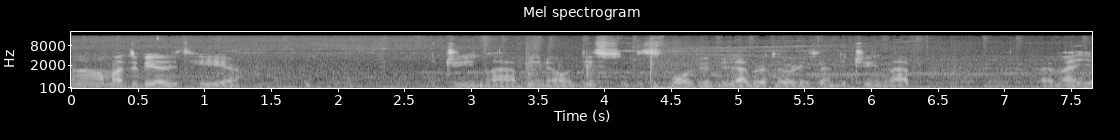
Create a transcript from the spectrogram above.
Um, let's build it here. Gene lab, you know, this this four will be laboratories and the gene lab. Um, I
